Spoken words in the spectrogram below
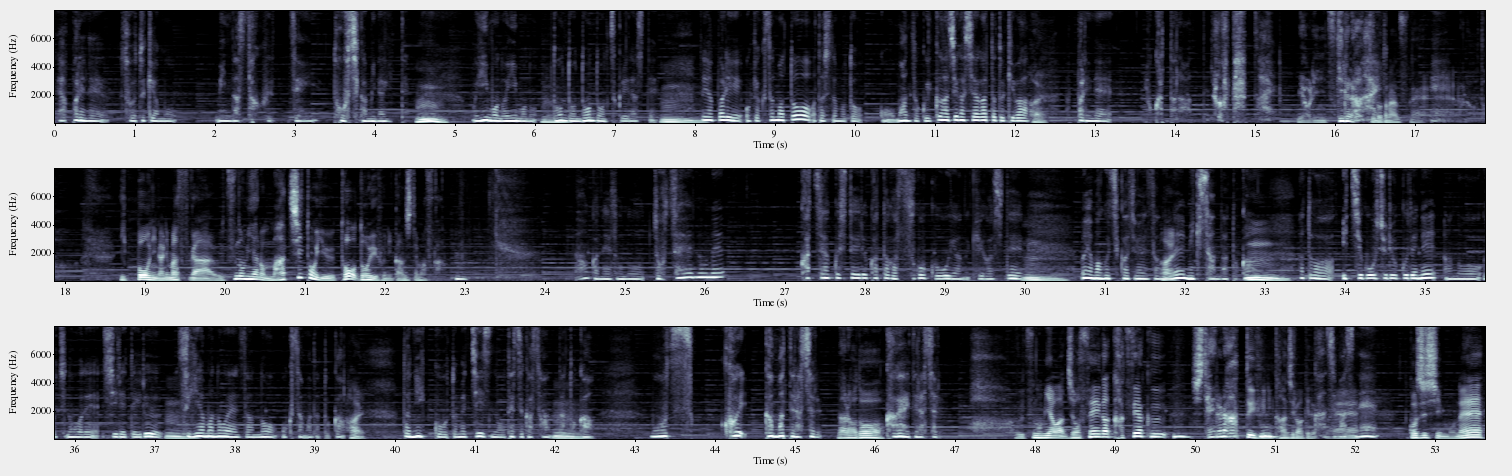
やっぱりねそういう時はもうみんなスタッフ全員投資がみなぎって、うん、いいものいいもの、どんどんどんどん作り出して、うん、でやっぱりお客様と私どもとこう満足いく味が仕上がった時は、はい、やっぱりねよかったなって。よかった、はい、妙利に尽きるなっていうことなんですね。はい。えー一方になりますが宇都宮の街というとどういうふうに感じてますか、うん、なんかねその女性のね活躍している方がすごく多いような気がして、うん、山口果樹園さんのね、はい、三木さんだとか、うん、あとはいちご主力でねあのうちの方で仕入れている杉山農園さんの奥様だとか、うん、あとは日光乙女チーズの手塚さんだとか、もうすっごい頑張ってらっしゃる。なるほど。輝いてらっしゃる。宇都宮は女性が活躍しているなというふうに感じるわけですね。感じますねご自身もね。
